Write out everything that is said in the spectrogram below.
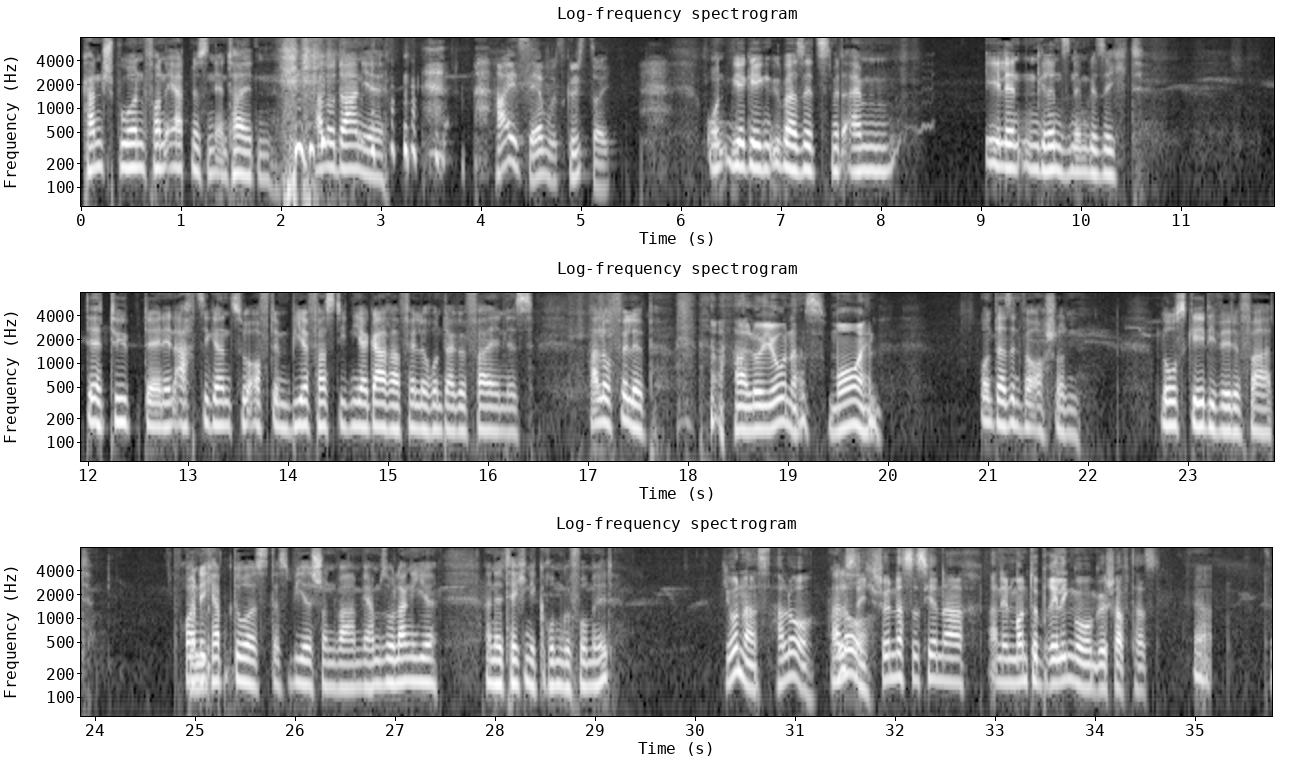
kann Spuren von Erdnüssen enthalten. Hallo Daniel. Hi, Servus, grüßt euch. Und mir gegenüber sitzt mit einem elenden Grinsen im Gesicht. Der Typ, der in den 80ern zu oft im Bierfass die Niagara-Fälle runtergefallen ist. Hallo Philipp. Hallo Jonas, moin. Und da sind wir auch schon. Los geht die wilde Fahrt. Freunde, ich hab Durst. Das Bier ist schon warm. Wir haben so lange hier an der Technik rumgefummelt. Jonas, hallo. Hallo. Grüß dich. Schön, dass du es hier nach an den Monte Brelingo geschafft hast. Ja.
